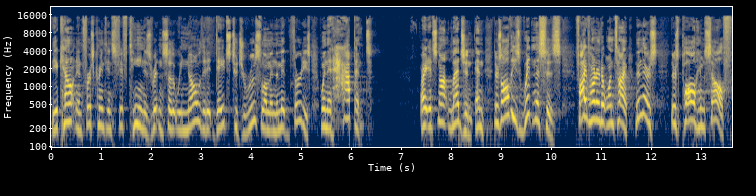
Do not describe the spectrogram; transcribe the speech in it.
The account in 1 Corinthians 15 is written so that we know that it dates to Jerusalem in the mid 30s when it happened. Right? It's not legend. And there's all these witnesses, 500 at one time. Then there's, there's Paul himself,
